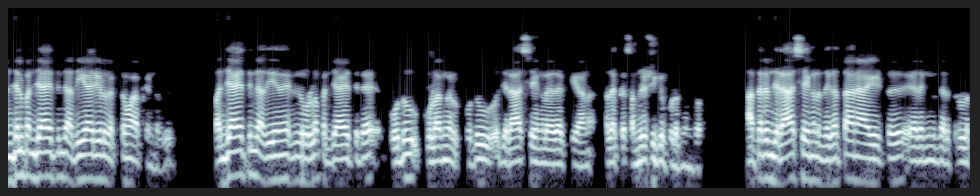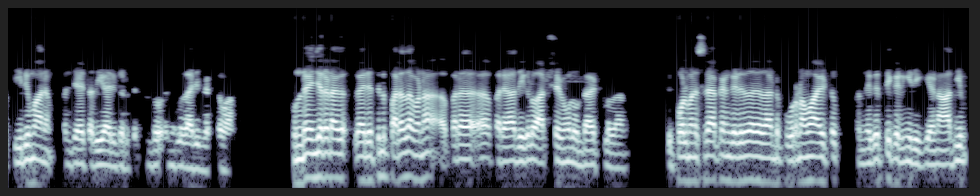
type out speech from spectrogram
അഞ്ചൽ പഞ്ചായത്തിന്റെ അധികാരികൾ വ്യക്തമാക്കേണ്ടത് പഞ്ചായത്തിന്റെ അധീനതയിലുള്ള പഞ്ചായത്തിലെ പൊതു കുളങ്ങൾ പൊതു ജലാശയങ്ങൾ ഏതൊക്കെയാണ് അതൊക്കെ സംരക്ഷിക്കപ്പെടുന്നുണ്ടോ? അത്തരം ജലാശയങ്ങൾ നികത്താനായിട്ട് ഏതെങ്കിലും തരത്തിലുള്ള തീരുമാനം പഞ്ചായത്ത് അധികാരികൾ എടുത്തിട്ടുണ്ടോ എന്നുള്ള കാര്യം വ്യക്തമാണ്. കുണ്ടയഞ്ചിറയുടെ കാര്യത്തിൽ പലതവണ പല പരാതികളും ആക്ഷേപങ്ങളും ഉണ്ടായിട്ടുള്ളതാണ്. ഇപ്പോൾ മനസ്സിലാക്കാൻ കഴിയുന്നത് ഏതാണ്ട് പൂർണമായിട്ടും നികത്തി കഴിഞ്ഞിരിക്കുകയാണ്. ആദ്യം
